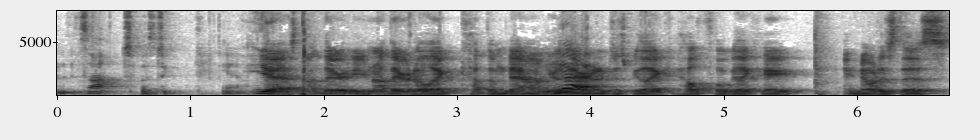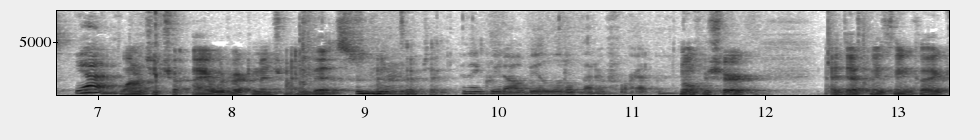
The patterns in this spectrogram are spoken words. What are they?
it's not supposed to, you know. Yeah, it's not there. You're not there to like cut them down. You're Yeah. there to just be like helpful. Be like, hey, I noticed this. Yeah. Why don't you try? I would recommend trying this. Mm-hmm. I think we'd all be a little better for it. No, for sure. I definitely think like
